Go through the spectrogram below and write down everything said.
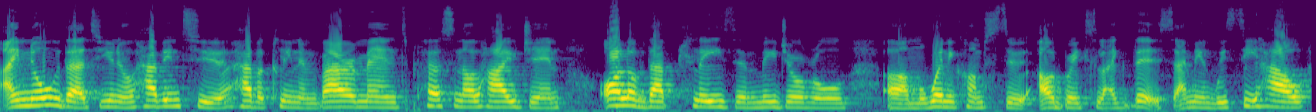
I know that, you know, having to have a clean environment, personal hygiene, all of that plays a major role um, when it comes to outbreaks like this. I mean, we see how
